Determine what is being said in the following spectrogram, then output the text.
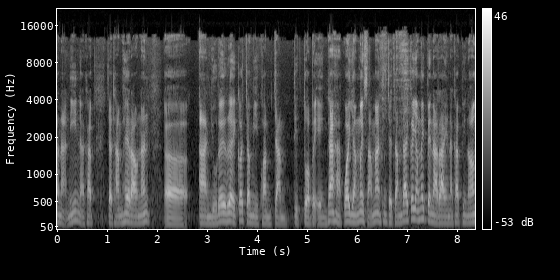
ขณะนี้นะครับ จะทำให้เรานั้นอ่านอยู่เรื่อยๆ ก็จะมีความจำติดตัวไปเอง ถ้าหากว่ายังไม่สามารถที่จะจำได้ก็ยังไม่เป็นอะไรนะครับ พี่น้อง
